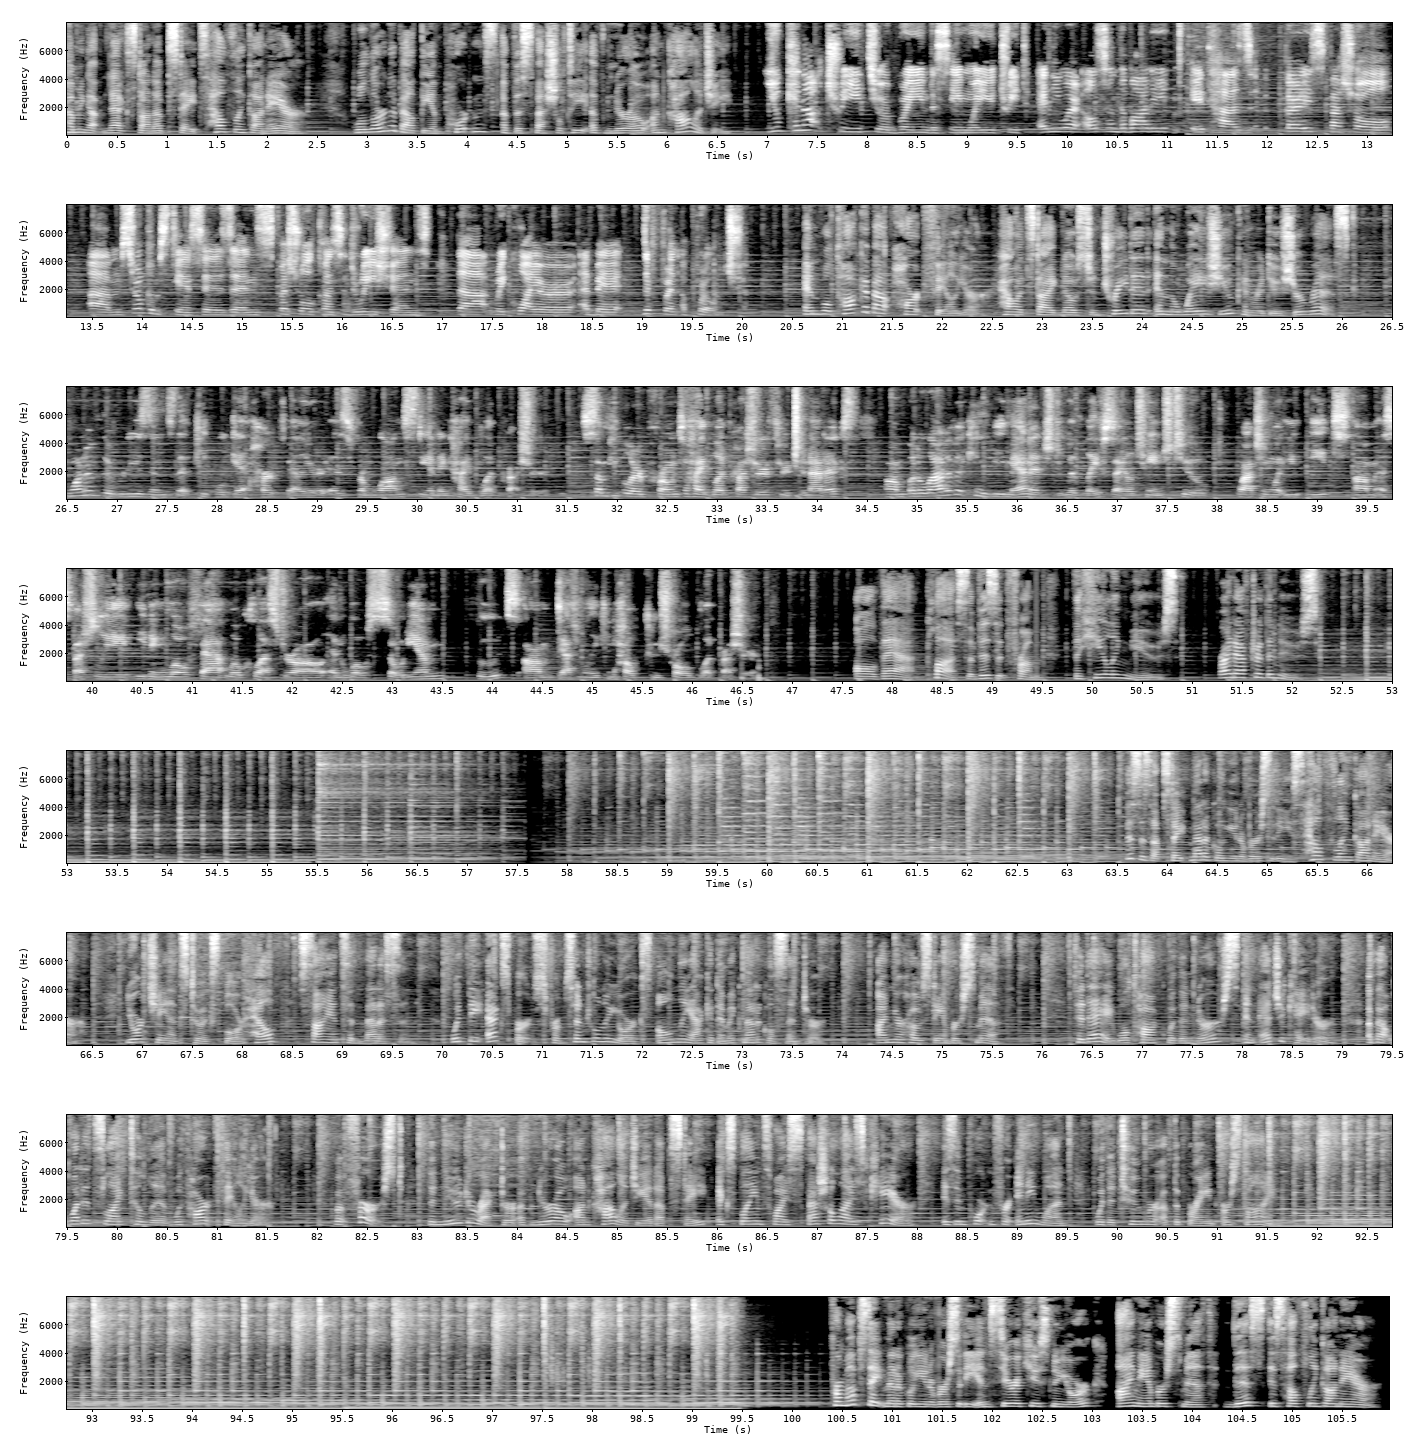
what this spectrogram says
Coming up next on Upstate's HealthLink on Air, we'll learn about the importance of the specialty of neuro-oncology. You cannot treat your brain the same way you treat anywhere else in the body. It has very special um, circumstances and special considerations that require a bit different approach. And we'll talk about heart failure, how it's diagnosed and treated, and the ways you can reduce your risk. One of the reasons that people get heart failure is from long standing high blood pressure. Some people are prone to high blood pressure through genetics, um, but a lot of it can be managed with lifestyle change too. Watching what you eat, um, especially eating low fat, low cholesterol, and low sodium foods, um, definitely can help control blood pressure. All that, plus a visit from the Healing Muse, right after the news. This is Upstate Medical University's HealthLink on Air, your chance to explore health, science, and medicine with the experts from Central New York's only academic medical center. I'm your host, Amber Smith. Today, we'll talk with a nurse and educator about what it's like to live with heart failure. But first, the new director of neuro-oncology at Upstate explains why specialized care is important for anyone with a tumor of the brain or spine. From Upstate Medical University in Syracuse, New York, I'm Amber Smith. This is HealthLink on Air.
